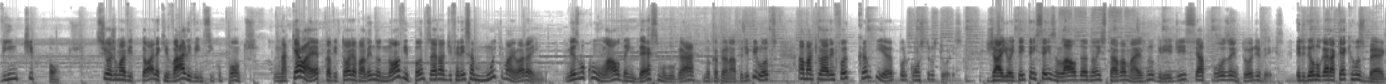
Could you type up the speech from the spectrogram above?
20 pontos. Se hoje uma vitória que vale 25 pontos, naquela época a vitória valendo 9 pontos era a diferença muito maior ainda. Mesmo com Lauda em décimo lugar no campeonato de pilotos, a McLaren foi campeã por construtores. Já em 86, Lauda não estava mais no grid e se aposentou de vez. Ele deu lugar a Keck Rosberg,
